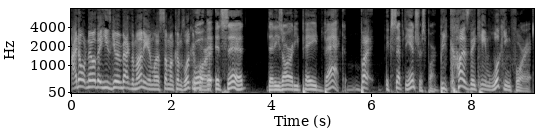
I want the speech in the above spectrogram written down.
I don't know that he's giving back the money unless someone comes looking Well, for it, it. said that he's already paid back, But except the interest part. because they came looking for it,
